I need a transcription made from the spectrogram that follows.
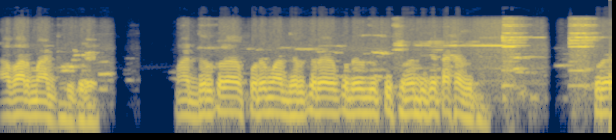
আবার মারধর করে। মারধর করার পরে মারধর করার পরে পিছনের দিকে তাকাবি না। পরে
